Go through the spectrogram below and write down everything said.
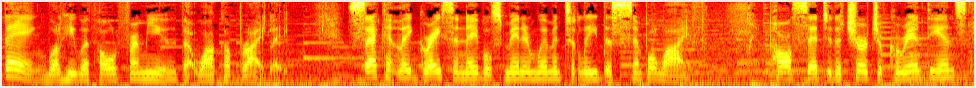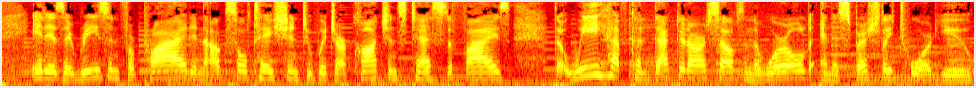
thing will he withhold from you that walk uprightly. Secondly, grace enables men and women to lead the simple life. Paul said to the church of Corinthians, It is a reason for pride and exultation to which our conscience testifies that we have conducted ourselves in the world and especially toward you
